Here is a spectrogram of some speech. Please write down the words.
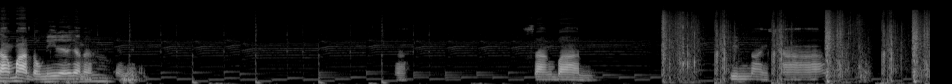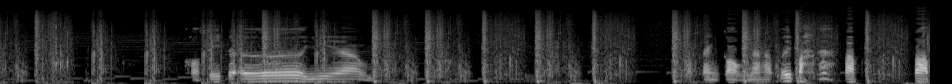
สร้างบ้านตรงนี้เลยแล้วกันนะอย่างนี้อะสร้างบ้านดินหน่อยครับ ขอซีดด้วยเออเยี่ยม แต่งกล่องนะครับเอ้ยปรับปรับปรับ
